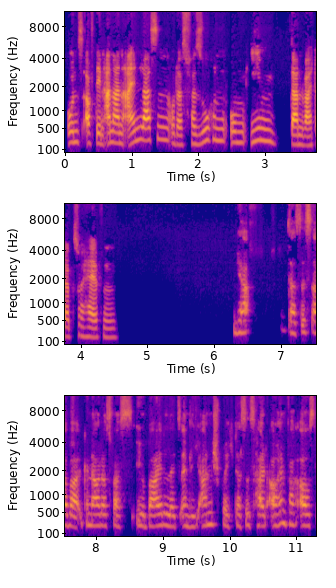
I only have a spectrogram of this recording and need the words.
uns auf den anderen einlassen oder es versuchen, um ihm dann weiterzuhelfen. Ja, das ist aber genau das, was ihr beide letztendlich anspricht. Das ist halt auch einfach aus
